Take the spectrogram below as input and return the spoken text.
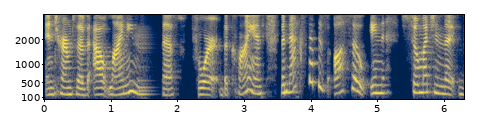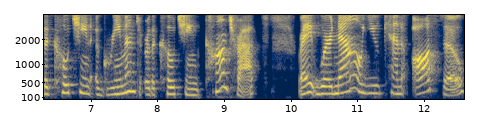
in terms of outlining this for the client. The next step is also in so much in the, the coaching agreement or the coaching contract, right? Where now you can also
